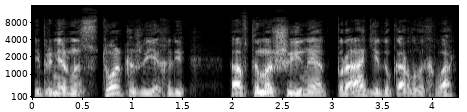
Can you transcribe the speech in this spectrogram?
и примерно столько же ехали автомашины от Праги до Карловых Вар.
